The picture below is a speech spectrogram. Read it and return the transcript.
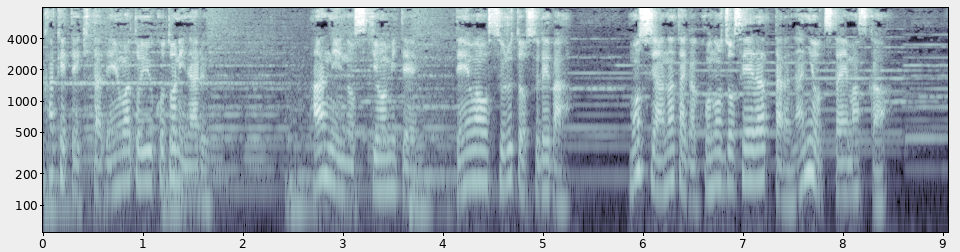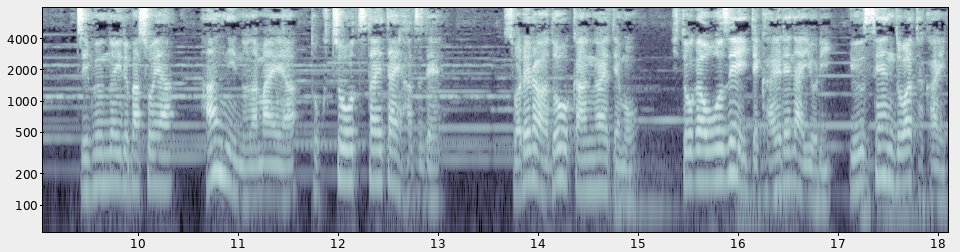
かけてきた電話ということになる。犯人の隙を見て電話をするとすれば、もしあなたがこの女性だったら何を伝えますか？自分のいる場所や犯人の名前や特徴を伝えたいはずで、それらはどう考えても人が大勢いて帰れないより優先度は高い。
